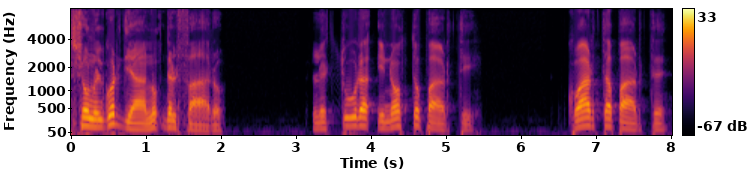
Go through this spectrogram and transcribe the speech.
sono il guardiano del faro. Lettura in otto parti. Quarta parte.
